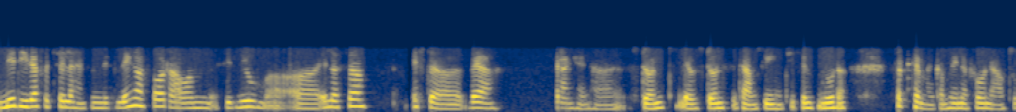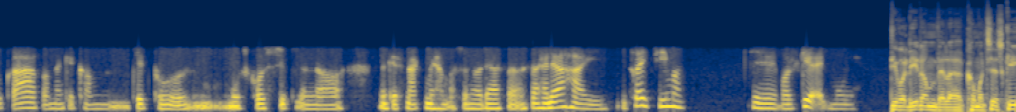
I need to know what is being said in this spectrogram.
midt i, der fortæller han sådan lidt længere foredrag om sit liv, og, og ellers så efter hver gang han har stunt, lavet stunts, det tager måske 10-15 minutter, så kan man komme hen og få en autograf, og man kan komme tæt på motocrosscyklen, og man kan snakke med ham og sådan noget der. Så, så han er her i, i tre timer, øh, hvor der sker alt muligt. Det var lidt om, hvad der kommer til at ske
